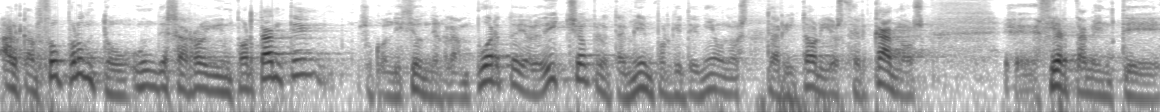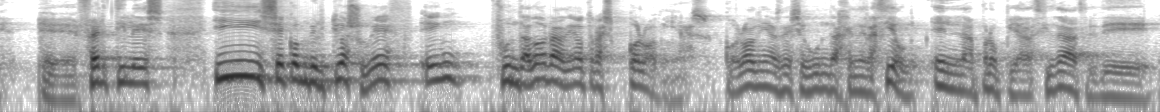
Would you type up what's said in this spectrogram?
alcanzó pronto un desarrollo importante, su condición de gran puerto, ya lo he dicho, pero también porque tenía unos territorios cercanos eh, ciertamente fértiles, y se convirtió a su vez en fundadora de otras colonias, colonias de segunda generación, en la propia ciudad de,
